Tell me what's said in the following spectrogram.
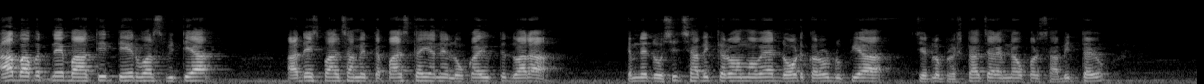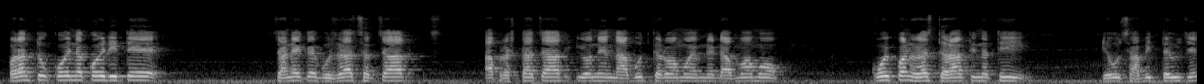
આ બાબતને બારથી તેર વર્ષ વીત્યા આદેશપાલ સામે તપાસ થઈ અને લોકાયુક્ત દ્વારા એમને દોષિત સાબિત કરવામાં આવ્યા. દોઢ કરોડ રૂપિયા જેટલો ભ્રષ્ટાચાર એમના ઉપર સાબિત થયો. પરંતુ કોઈ ન કોઈ રીતે જાણે કે ગુજરાત સરકાર આ ભ્રષ્ટાચારીઓને નાબૂદ કરવામાં, એમને ડામવામાં કોઈ પણ રસ ધરાવતી નથી. એવું સાબિત થયું છે.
